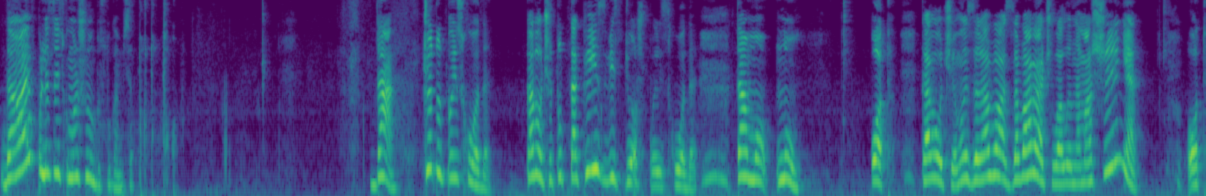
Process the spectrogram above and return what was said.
давай в поліцейську машину постукаємося. Тук-тук-тук. Да, что тут происходит? Короче, тут такий звездеж происходит. Там, ну, от, короче, ми зарава- заворачували на машині, от,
